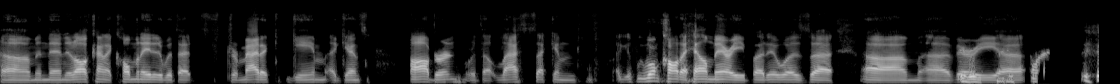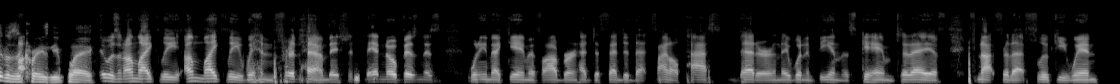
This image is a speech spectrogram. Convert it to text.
Um, and then it all kind of culminated with that dramatic game against Auburn with that last second. We won't call it a hail mary, but it was uh, um, uh, very. Uh, It was a uh, crazy play. It was an unlikely, unlikely win for them. They should, they had no business winning that game if Auburn had defended that final pass better, and they wouldn't be in this game today if, if not for that fluky win.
